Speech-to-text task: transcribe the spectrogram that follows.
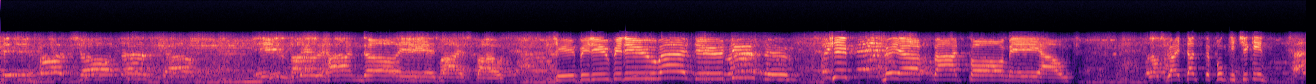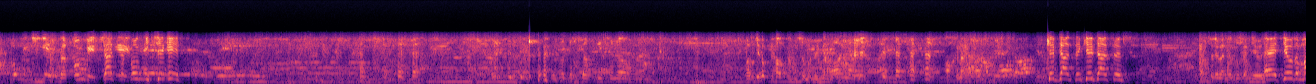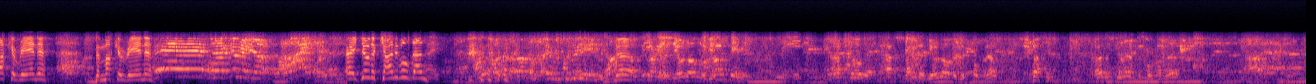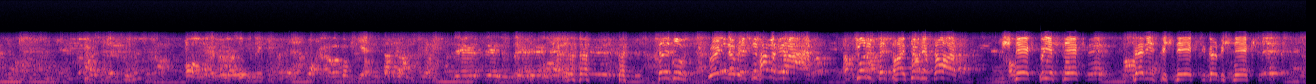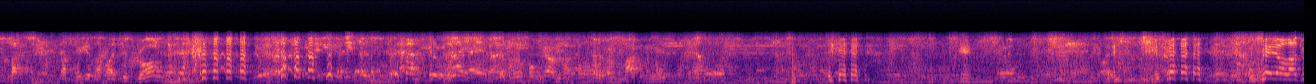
His foot short and scout. He's Still handle is my spouse. Dooby dooby doo a doo doo doo. Keep me up and pour me out. Right, dance the funky chicken. Huh? Funky chicken. The funky Dance the funky chicken. What the fuck is you know, man? Have you got them someone again? Oh, yeah. Oh, come on. Keep dancing, keep dancing. So they went to book and. Uh, do the Macarena. The Macarena. Hey, Margarita! Right? Hey, do the carnival dance. no. I'm gonna do it over again. That's so, that's right, the yoga over good fuck, well. The spinner, the fuck on there. Oh, okay, fucking hell, I'm This is it. Silly boots. Right, now it's hammer time! I'm doing it. Alright, do this time. Snake, be a snake. Berries be snakes. You've got to be snakes. That's, that's weird, that was just wrong. Melhor lado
